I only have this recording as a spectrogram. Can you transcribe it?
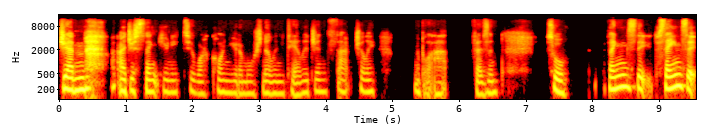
Jim, I just think you need to work on your emotional intelligence, actually. About that fizzing. So things that signs that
